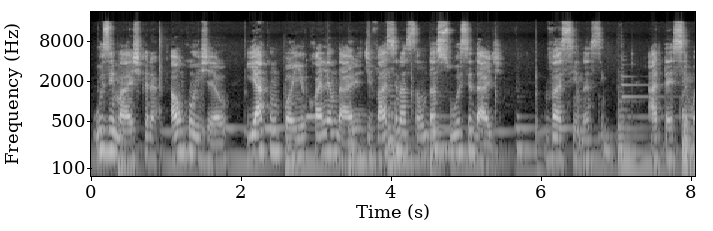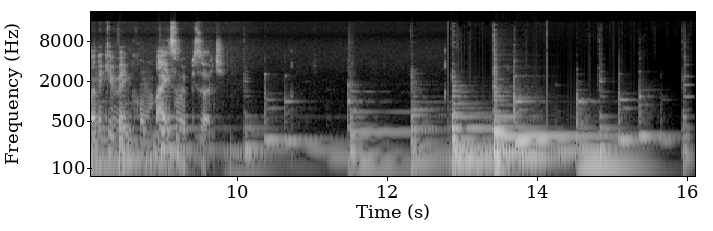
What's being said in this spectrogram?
Use máscara, álcool em gel e acompanhe o calendário de vacinação da sua cidade. Vacina sim. Até semana que vem com mais um episódio.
